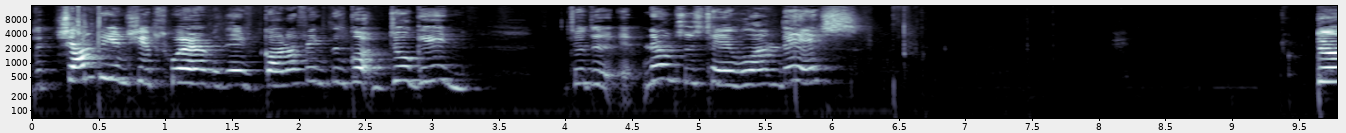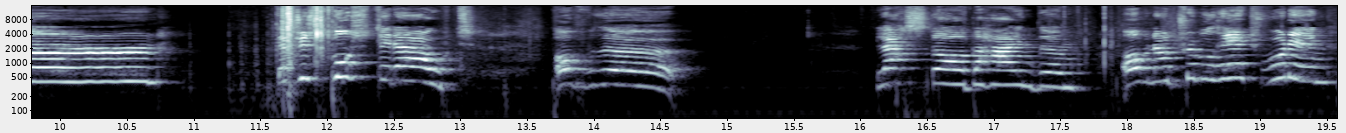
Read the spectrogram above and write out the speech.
the championships wherever they've gone. I think they've got dug in to the announcers table and this. Darn! They've just busted out of the behind them. Oh, now Triple H running.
